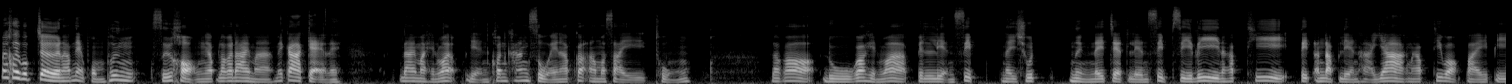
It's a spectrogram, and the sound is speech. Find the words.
ไม่ค่อยพบเจอนะครับเนี่ยผมเพิ่งซื้อของนะครับแล้วก็ได้มาไม่กล้าแกะเลย ได้มาเห็นว่าเหรียญค่อนข้างสวยนะครับ ก็เอามาใส่ถุง แล้วก็ดูก็เห็นว่าเป็นเหรียญ10 ในชุด 1 ใน 7 เหรียญ10 ซีรีส์นะครับ ที่ติดอันดับเหรียญหายากนะครับ ที่บอกไปปี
